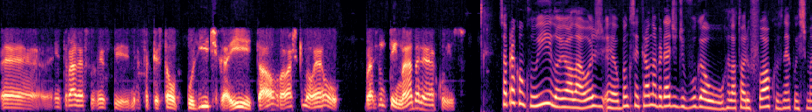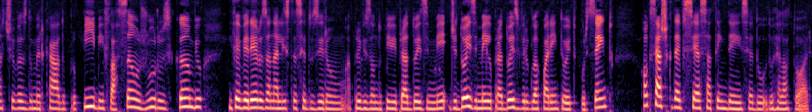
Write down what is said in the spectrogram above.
é, entrar nessa, nesse, nessa questão política aí e tal, eu acho que não é o, Brasil não tem nada a ganhar com isso. Só para concluir, Loyola, hoje é, o Banco Central, na verdade, divulga o relatório Focus, né, com estimativas do mercado para o PIB, inflação, juros e câmbio. Em fevereiro, os analistas reduziram a previsão do PIB para 2,5, de 2,5% para 2,48%. Qual que você acha que deve ser essa tendência do, do relatório?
